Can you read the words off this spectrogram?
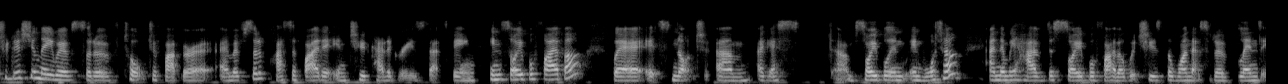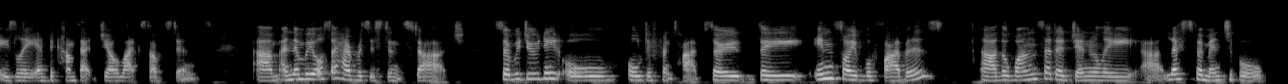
Traditionally, we've sort of talked to fiber and we've sort of classified it in two categories. That's being insoluble fiber, where it's not, um, I guess, um, soluble in, in water. And then we have the soluble fiber, which is the one that sort of blends easily and becomes that gel like substance. Um, and then we also have resistant starch. So we do need all, all different types. So the insoluble fibers are the ones that are generally uh, less fermentable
